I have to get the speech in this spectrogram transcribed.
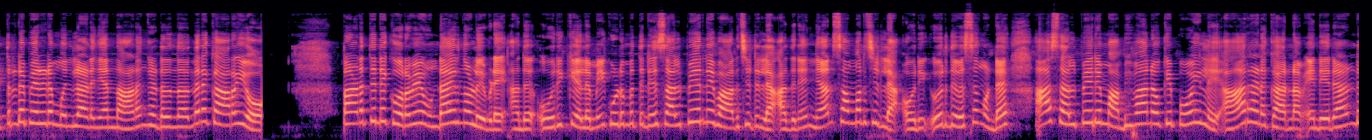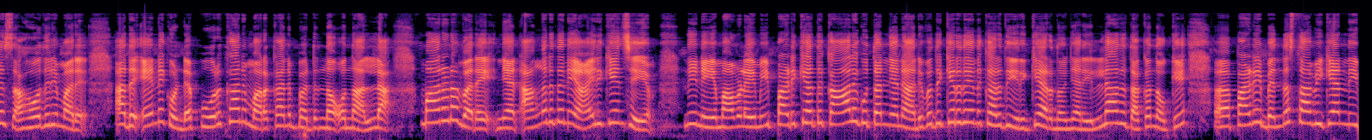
എത്ര പേരുടെ മുന്നിലാണ് ഞാൻ നാണം കെട്ടുന്നത്? നിനക്കറിയോ? പണത്തിന്റെ കുറവേ ഉണ്ടായിരുന്നുള്ളൂ ഇവിടെ. അത് ഒരിക്കലും ഈ കുടുംബത്തിന്റെ സൽപ്പേരിനെ ബാധിച്ചിട്ടില്ല. അതിനെ ഞാൻ സമ്മതിച്ചിട്ടില്ല. ഒരു ഒരു ദിവസം കൊണ്ട് ആ സൽപ്പേരും അഭിമാനമൊക്കെ പോയില്ലേ? ആരാണ് കാരണം എന്റെ രണ്ട് സഹോദരിമാര്? അത് എന്നെ കൊണ്ട് പൊറുക്കാനും മറക്കാനും പറ്റുന്ന ഒന്നല്ല. മരണം വരെ ഞാൻ അങ്ങനെ തന്നെ ആയിരിക്കുകയും ചെയ്യും. നിന്നെയും അവളെയും ഈ പഠിക്കാത്ത കാലുകുത്താൻ ഞാൻ അനുവദിക്കരുത് എന്ന് കരുതിയിരിക്കുകയായിരുന്നു. ഞാൻ ഇല്ലാതെ തക്കം നോക്കി പഴയ ബന്ധം സ്ഥാപിക്കാൻ നീ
